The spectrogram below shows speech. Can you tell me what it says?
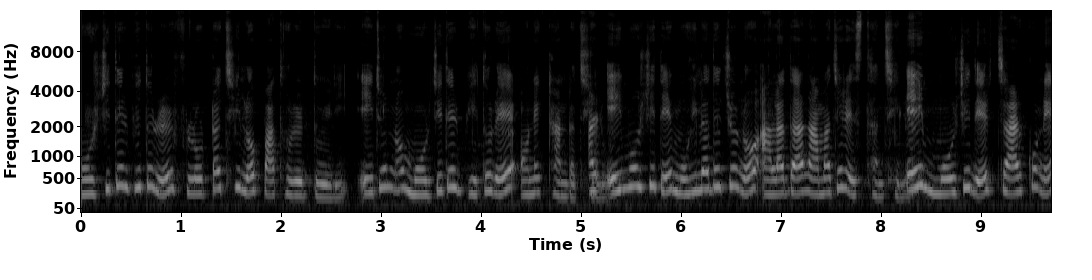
মসজিদের ভেতরের ফ্লোরটা ছিল পাথরের তৈরি। এই জন্য মসজিদের ভেতরে অনেক ঠান্ডা ছিল। আর এই মসজিদে মহিলাদের জন্য আলাদা নামাজের স্থান ছিল। এই মসজিদের চার কোণে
